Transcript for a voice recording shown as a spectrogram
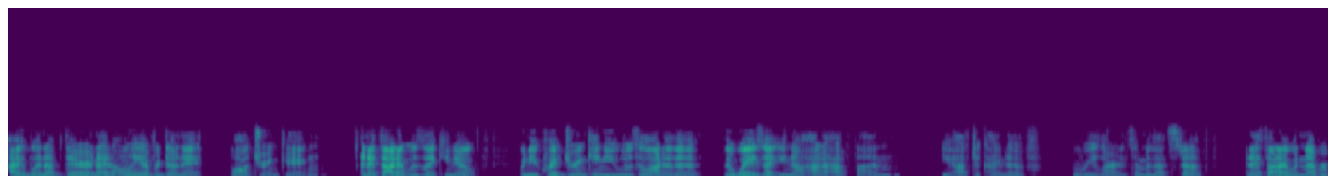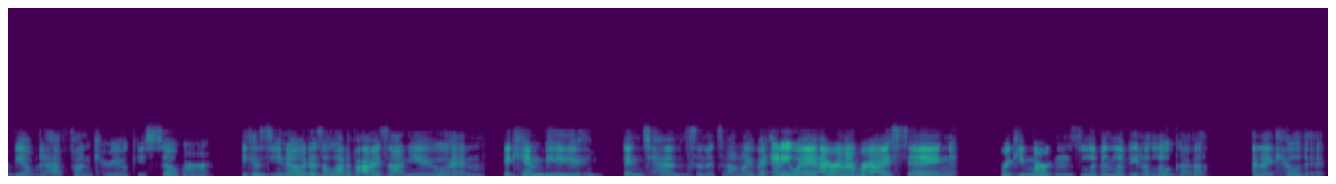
I went up there and I'd only ever done it while drinking. And I thought it was like, you know, when you quit drinking, you lose a lot of the, the ways that you know how to have fun. You have to kind of relearn some of that stuff. And I thought I would never be able to have fun karaoke sober because, you know, it is a lot of eyes on you and it can be intense in its own way. But anyway, I remember I sang Ricky Martin's Livin' La Vida Loca and I killed it.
